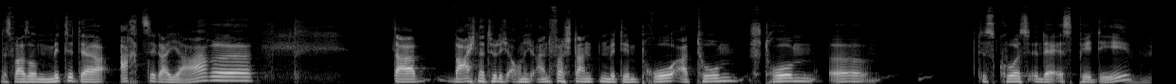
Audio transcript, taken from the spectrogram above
das war so Mitte der 80er Jahre. Da war ich natürlich auch nicht einverstanden mit dem Pro-Atomstrom-Diskurs äh, in der SPD. Mhm.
